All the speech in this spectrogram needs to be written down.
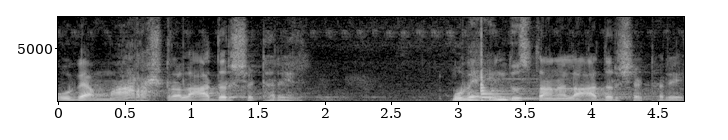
उभ्या महाराष्ट्राला आदर्श ठरेल. उभ्या हिंदुस्थानाला आदर्श ठरेल.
